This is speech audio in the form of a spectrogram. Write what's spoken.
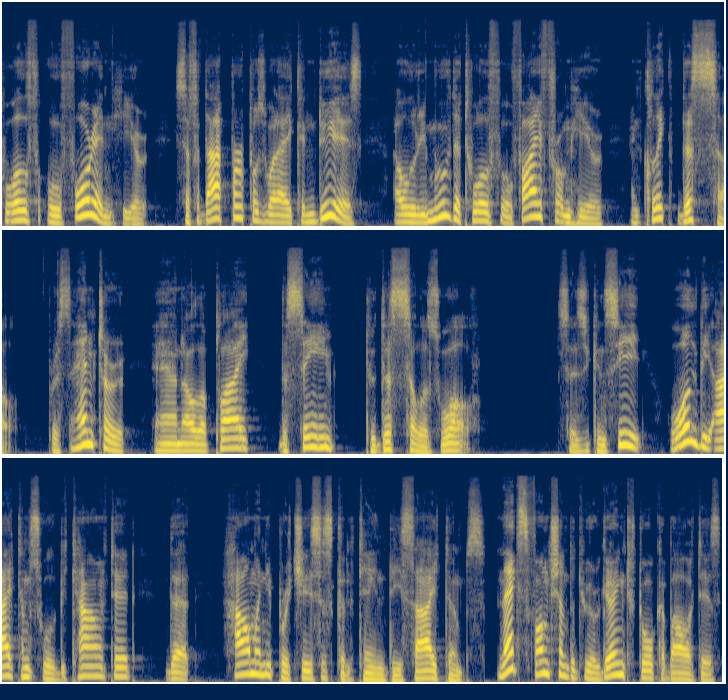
1204 in here. So for that purpose, what I can do is I will remove the 1205 from here and click this cell press enter, and I'll apply the same to this cell as well. So as you can see, all the items will be counted that how many purchases contain these items. Next function that we are going to talk about is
